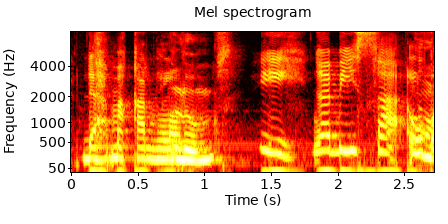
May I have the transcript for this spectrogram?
Dah makan lo. Belum. Ih, nggak bisa. Lu tuh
